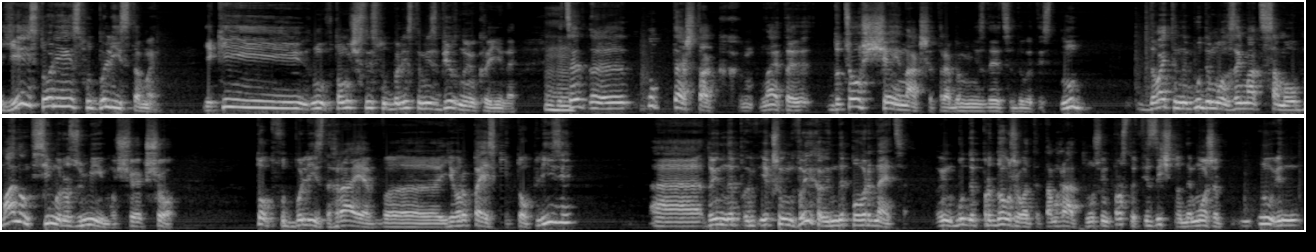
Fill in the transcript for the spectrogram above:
є історії з футболістами, які, ну, в тому числі з футболістами збірної України. Угу. Це е, ну, теж так, знаєте, до цього ще інакше треба, мені здається, дивитись. Ну, давайте не будемо займатися самообманом. Всі ми розуміємо, що якщо топ-футболіст грає в е, європейській топ-лізі, е, то він не якщо він виїхав, він не повернеться. Він буде продовжувати там грати, тому що він просто фізично не може. Ну він,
